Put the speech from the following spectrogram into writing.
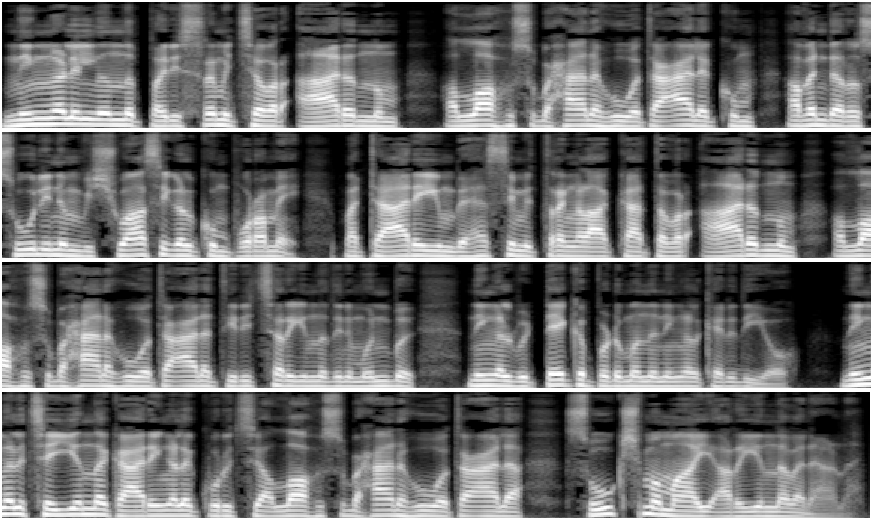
നിങ്ങളിൽ നിന്ന് പരിശ്രമിച്ചവർ ആരെന്നും അള്ളാഹു സുബഹാനഹുവ ചായാലക്കും അവന്റെ റസൂലിനും വിശ്വാസികൾക്കും പുറമെ മറ്റാരെയും രഹസ്യമിത്രങ്ങളാക്കാത്തവർ ആരെന്നും അള്ളാഹു സുബഹാനഹുവ ചായാല തിരിച്ചറിയുന്നതിനു മുൻപ് നിങ്ങൾ വിട്ടേക്കപ്പെടുമെന്ന് നിങ്ങൾ കരുതിയോ? നിങ്ങൾ ചെയ്യുന്ന കാര്യങ്ങളെക്കുറിച്ച് അള്ളാഹു സുബഹാനഹുവ ചായാല സൂക്ഷ്മമായി അറിയുന്നവനാണ്.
